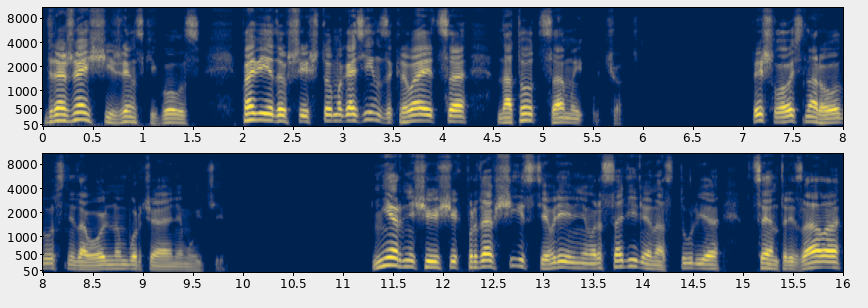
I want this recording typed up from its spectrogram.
дрожащий женский голос, поведавший, что магазин закрывается на тот самый учет. Пришлось народу с недовольным бурчанием уйти. Нервничающих продавщиц тем временем рассадили на стулья в центре зала,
